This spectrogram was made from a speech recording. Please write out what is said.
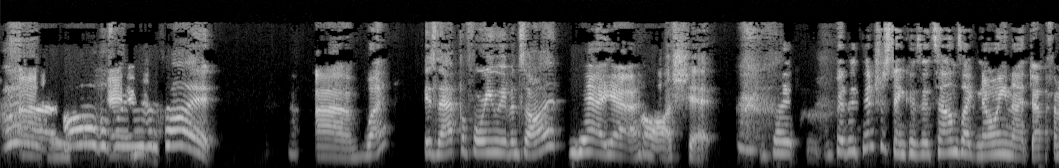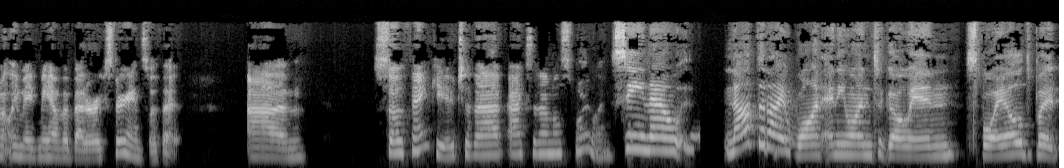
Um, oh, before and, you even saw it. Um, what? Is that before you even saw it? Yeah, yeah. Oh, shit. but but it's interesting because it sounds like knowing that definitely made me have a better experience with it. Um, so thank you to that accidental spoiling. See, now, not that I want anyone to go in spoiled, but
